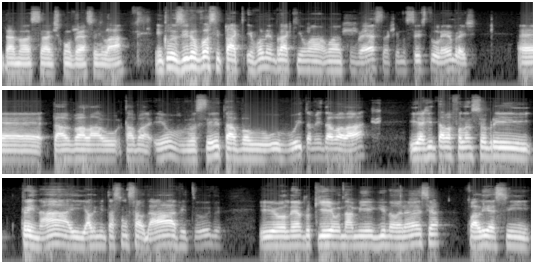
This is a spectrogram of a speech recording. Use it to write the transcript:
das nossas conversas lá. Inclusive eu vou citar, eu vou lembrar aqui uma, uma conversa que não sei se tu lembras. É, tava lá, o, tava eu, você, tava o, o Rui também tava lá e a gente tava falando sobre treinar e alimentação saudável e tudo. E eu lembro que eu, na minha ignorância, falei assim:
